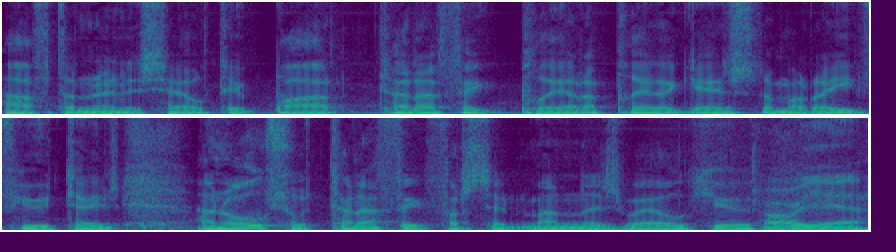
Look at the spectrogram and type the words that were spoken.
afternoon at Celtic Park. Terrific player. I played against him a right few times. And also terrific for St Mirren as well, Hugh. Oh, yeah.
